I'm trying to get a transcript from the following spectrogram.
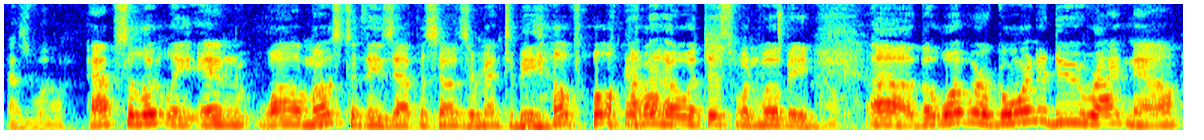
as well. Absolutely. And while most of these episodes are meant to be helpful, I don't know what this one will be. Uh, but what we're going to do right now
